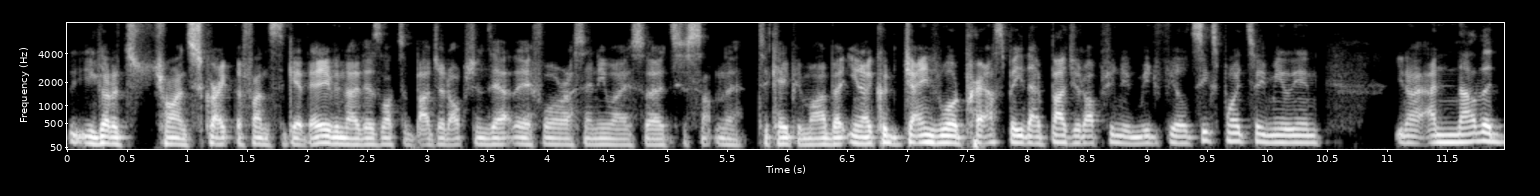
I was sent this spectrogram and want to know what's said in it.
you got to try and scrape the funds to get there. Even though there's lots of budget options out there for us anyway, so it's just something to, to keep in mind. But you know, could James Ward-Prowse be that budget option in midfield? Six point two million. You know, another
